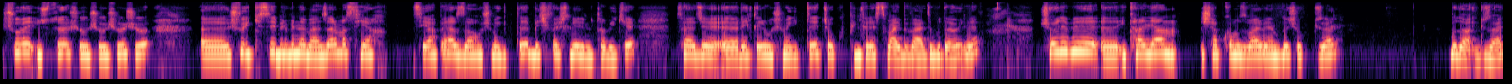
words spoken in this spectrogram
Şu ve üstü şu şu şu şu. Ee, şu ikisi birbirine benzer ama siyah siyah beyaz daha hoşuma gitti. Beşiktaşlı değilim tabii ki. Sadece e, renkleri hoşuma gitti. Çok Pinterest vibe'ı verdi. Bu da öyle. Şöyle bir e, İtalyan şapkamız var. Benim bu da çok güzel. Bu da güzel.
